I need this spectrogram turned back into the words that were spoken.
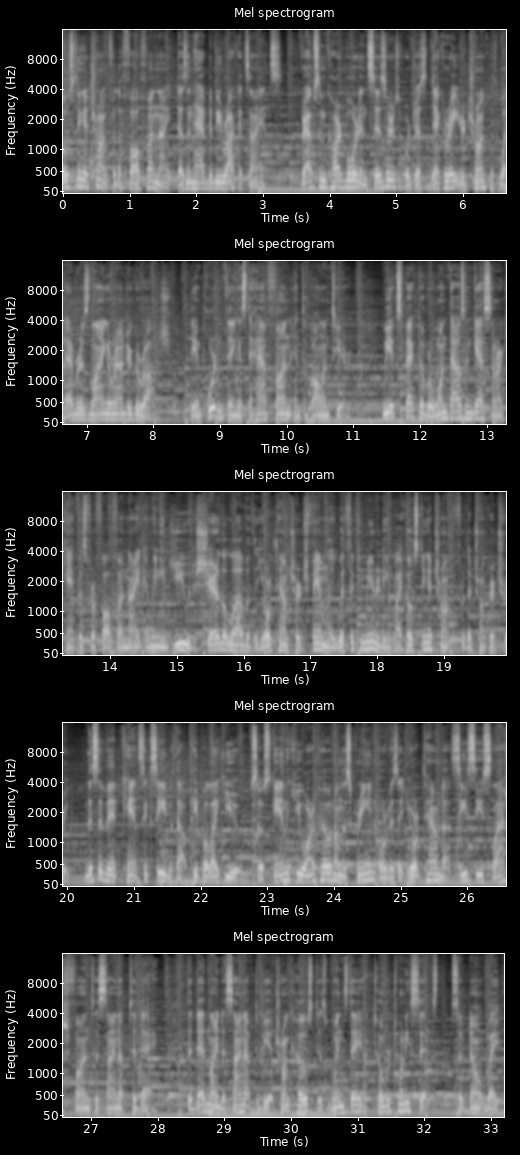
Hosting a trunk for the Fall Fun Night doesn't have to be rocket science. Grab some cardboard and scissors or just decorate your trunk with whatever is lying around your garage. The important thing is to have fun and to volunteer. We expect over 1,000 guests on our campus for Fall Fun Night, and we need you to share the love of the Yorktown Church family with the community by hosting a trunk for the trunk or treat. This event can't succeed without people like you, so scan the QR code on the screen or visit yorktown.cc/fun to sign up today. The deadline to sign up to be a trunk host is Wednesday, October 26th, so don't wait.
